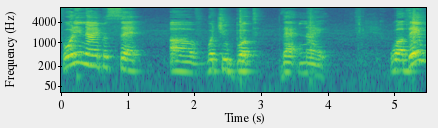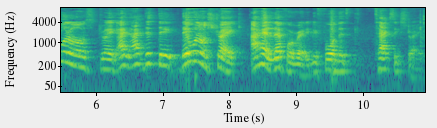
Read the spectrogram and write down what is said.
49% of what you booked that night well, they went on strike. I, I this they they went on strike. I had left already before the taxi strike,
